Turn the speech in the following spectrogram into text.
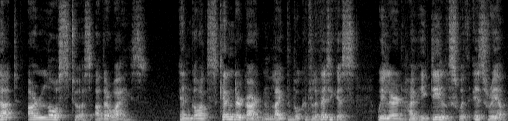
that are lost to us otherwise. In God's kindergarten, like the book of Leviticus, we learn how he deals with Israel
